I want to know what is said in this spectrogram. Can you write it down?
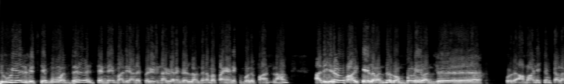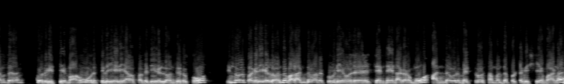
டூயல் விஷயமும் வந்து சென்னை மாதிரியான பெருநகரங்கள்ல வந்து நம்ம பயணிக்கும் போது பார்க்கலாம். அது இரவு வாழ்க்கையில வந்து ரொம்பவே வந்து ஒரு அமானுஷம் கலந்த ஒரு விஷயமாகவும் ஒரு சில ஏரியா பகுதிகள் வந்து இருக்கும். இன்னொரு பகுதிகளில் வந்து வளர்ந்து வரக்கூடிய ஒரு சென்னை நகரமும் அந்த ஒரு மெட்ரோ சம்பந்தப்பட்ட விஷயமான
